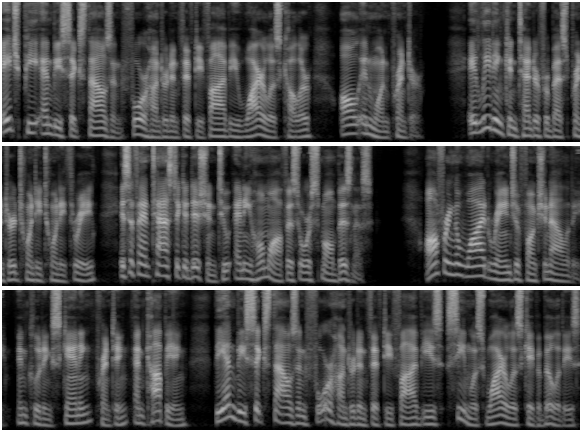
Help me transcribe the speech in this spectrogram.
HP NV6455E Wireless Color All-in-One Printer. A leading contender for Best Printer 2023 is a fantastic addition to any home office or small business. Offering a wide range of functionality, including scanning, printing, and copying, the NV6455E's seamless wireless capabilities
